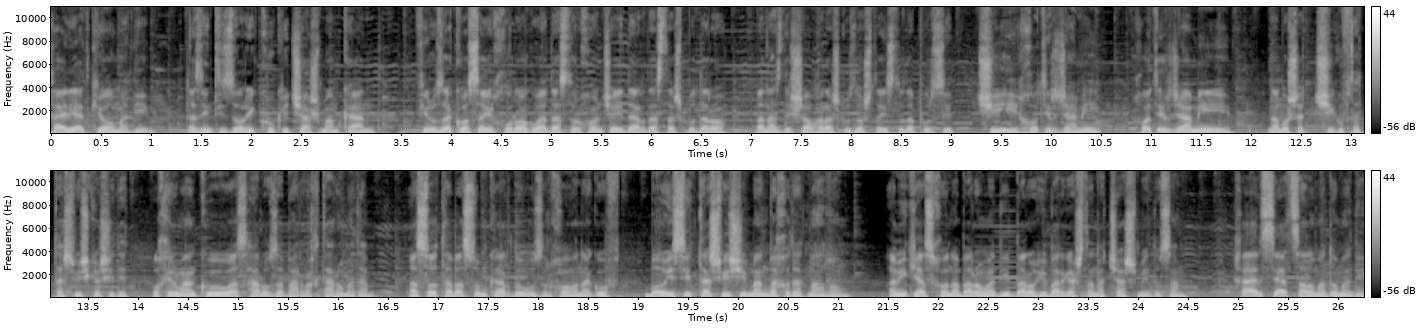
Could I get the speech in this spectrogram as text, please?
Хайрият ки омадӣ аз интизори кӯки чашмам канд фирӯза косаи хӯрок ва дастурхончаи дар дасташ бударо ба назди шавҳараш гузошта истода пурсид. Чӣ хотирҷамӣ хотирҷамӣ набошад чӣ гуфта ташвиш кашидед? Охир ман кӯ аз ҳаррӯза барвақттар омадам асо табассум карду узрхоҳона гуфт боиси ташвиши ман ба худат маълум ҳамин ки аз хона баромадӣ ба роҳи баргаштанат чашм медӯзам хайр сеҳат саломат омадӣ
